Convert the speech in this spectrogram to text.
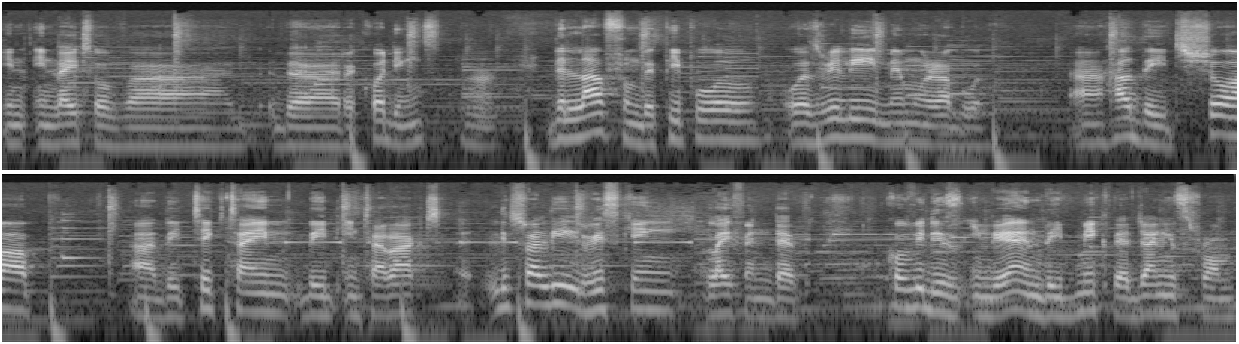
in, in light of uh, the recordings, the love from the people was really memorable. Uh, how they'd show up, uh, they take time, they'd interact, literally risking life and death. COVID is in the end, they'd make their journeys from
